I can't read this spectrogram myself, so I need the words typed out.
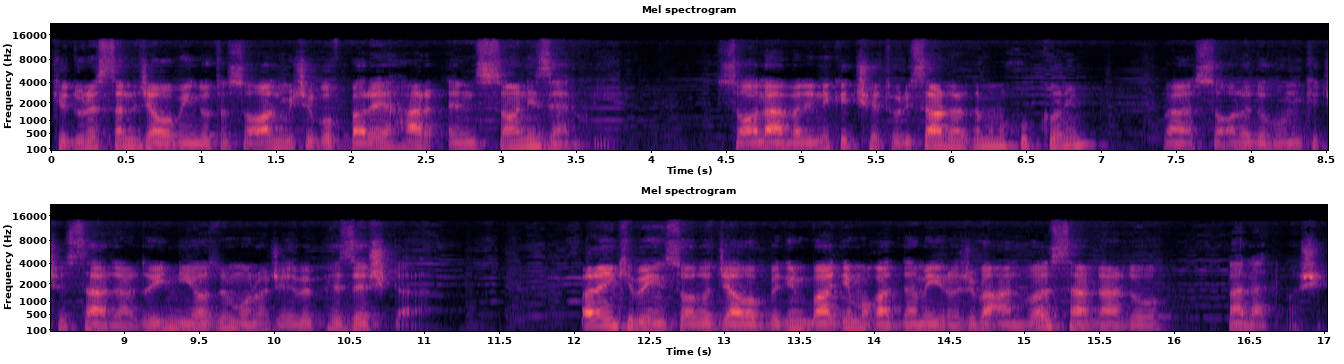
که دونستن جواب این دو تا سوال میشه گفت برای هر انسانی ضروریه. سوال اول اینه که چطوری سردردمون رو خوب کنیم؟ و سوال دومی که چه سردردهایی نیاز به مراجعه به پزشک دارن برای اینکه به این سوال جواب بدیم باید یه مقدمه ای راجع به انواع سردرد و بلد باشیم.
